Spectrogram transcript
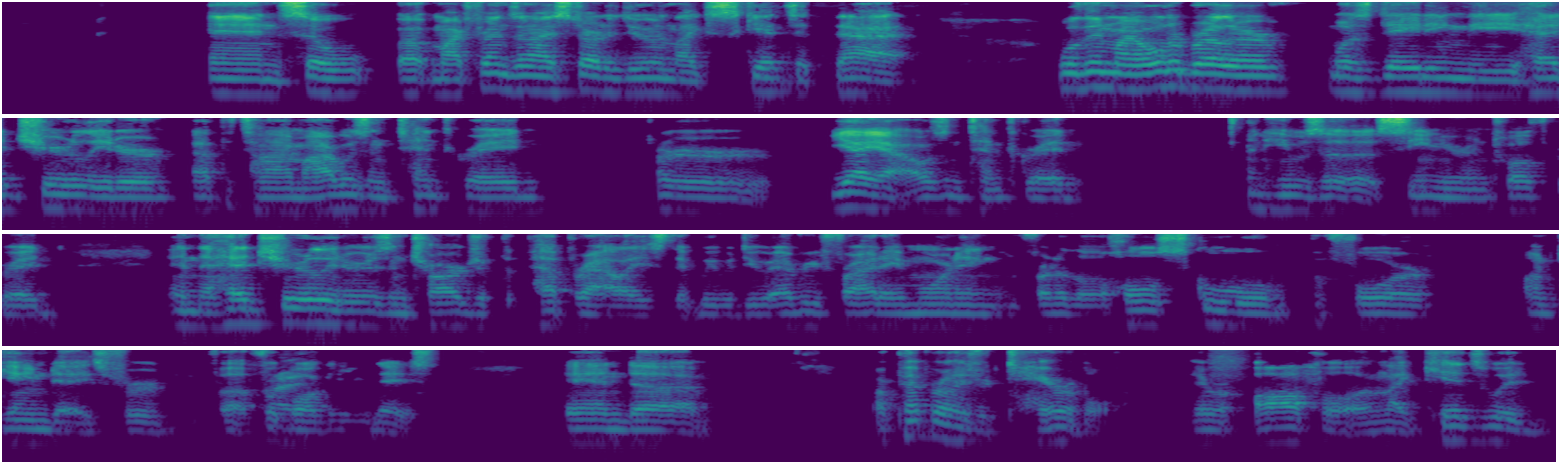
and so uh, my friends and I started doing like skits at that. Well, then my older brother was dating the head cheerleader at the time. I was in 10th grade or yeah, yeah, I was in 10th grade and he was a senior in 12th grade and the head cheerleader is in charge of the pep rallies that we would do every Friday morning in front of the whole school before on game days for uh, football game days, and uh, our pep rallies were terrible. They were awful, and like kids would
